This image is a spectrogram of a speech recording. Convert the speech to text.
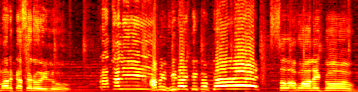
আমার কাছে রইল। আমি ফিরাই দিই সালামু আলাইকুম।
